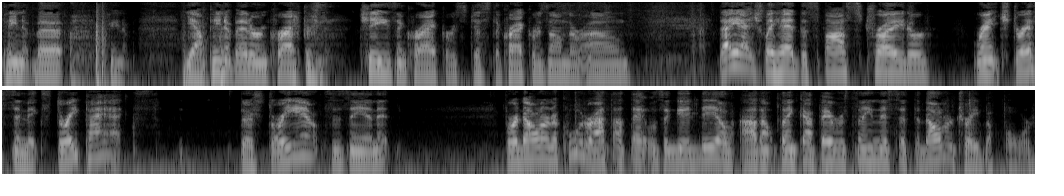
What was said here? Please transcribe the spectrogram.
Peanut butter, peanut, yeah, peanut butter and crackers, cheese and crackers, just the crackers on their own. They actually had the Spice Trader ranch dressing mix, three packs. There's three ounces in it for a dollar and a quarter. I thought that was a good deal. I don't think I've ever seen this at the Dollar Tree before.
